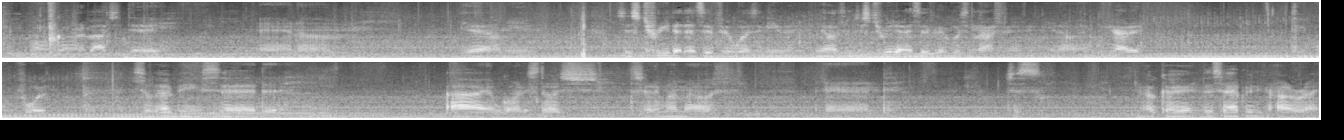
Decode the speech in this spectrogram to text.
keep on going about your day. And, um, yeah, I mean, just treat it as if it wasn't even, you know, so just treat it as if it was nothing, you know, and we gotta keep moving forward. So that being said, I am going to start shutting my mouth and just okay, this happened. All right,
